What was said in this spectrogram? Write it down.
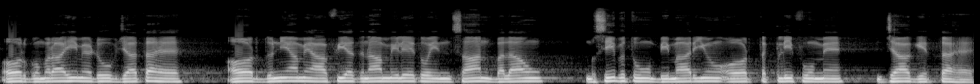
اور گمراہی میں ڈوب جاتا ہے۔ اور دنیا میں عافیت نہ ملے تو انسان بلاؤں، مصیبتوں، بیماریوں اور تکلیفوں میں جا گرتا ہے۔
